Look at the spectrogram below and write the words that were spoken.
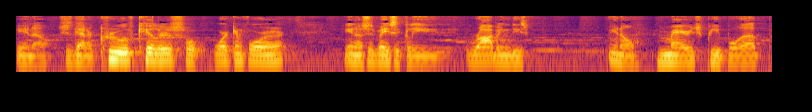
you know, she's got a crew of killers working for her. You know, she's basically robbing these, you know, marriage people up,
